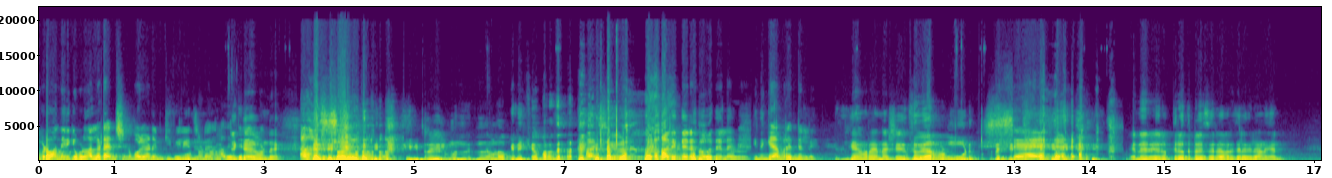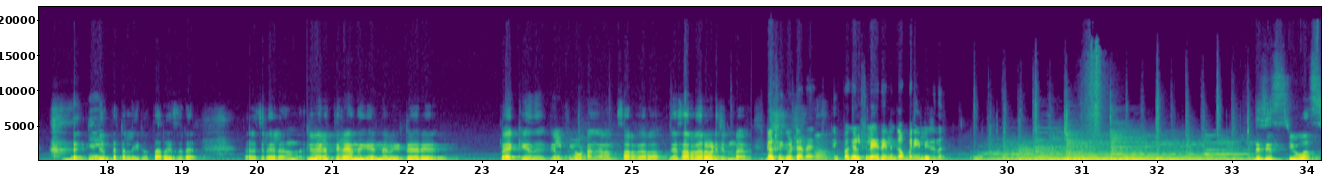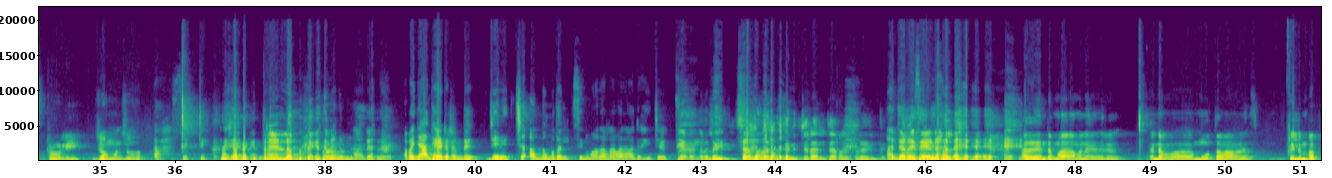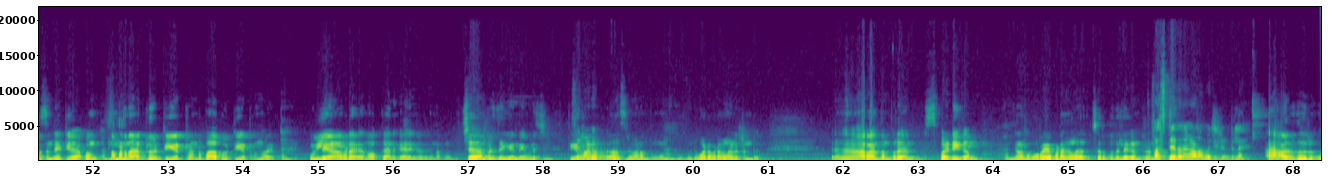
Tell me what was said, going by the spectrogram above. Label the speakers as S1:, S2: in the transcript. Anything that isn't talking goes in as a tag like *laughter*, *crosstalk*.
S1: ഇവിടെ വന്നിരിക്കുമ്പോൾ നല്ല ടെൻഷൻ പോലെയാണ് എനിക്ക് ഫീൽ
S2: ചെയ്തിട്ടുള്ളത് ഇന്റർവ്യൂവിൽ വന്നിരുന്ന് നമ്മൾ അഭിനയിക്കാൻ പറഞ്ഞ
S1: അതിന്റെ ഒരു *laughs* ഇതല്ലേ? ഇതും ക്യാമറ തന്നെയല്ലേ?
S2: ഇതും ക്യാമറ തന്നെ പക്ഷേ ഇത് വേറൊരു മൂഡ് *laughs* എന്നെ ഒരു ഇരുപത്തെട്ട് വയസ്സ് വരെ അവരുടെ ചിലവിലാണ് ഞാൻ. *laughs* ഇരുപത്തെട്ടല്ല ഇരുപത്താറ് വയസ്സ് വരെ അവരുടെ ചിലവിലാണ്. ഇനിമേൽ എത്തില്ലായിരുന്നെങ്കിൽ എന്നെ വീട്ടുകാർ പാക്ക് ചെയ്ത് ഗൾഫിലോട്ട് അങ്ങനെ സർവേർ ഞാൻ സർവേർ പഠിച്ചിട്ടുണ്ടായിരുന്നു.
S1: ഗൾഫിൽ വിട്ടാണ് ഇപ്പൊ ഗൾഫിൽ ഏതെങ്കിലും കമ്പനിയിൽ ഇരുന്ന്
S2: this is yours truly Jomon
S1: Joseph set. *laughs* ഇത്രേ ഉള്ളൂ. അതെ അതെ. അപ്പൊ ഞാൻ കേട്ടിട്ടുണ്ട് ജനിച്ച അന്ന് മുതൽ സിനിമ നടനാവാൻ ആഗ്രഹിച്ച വ്യക്തിയാണ്
S2: ജനിച്ചൊരു അഞ്ചാറ് വയസ്സ് കഴിഞ്ഞിട്ട്.
S1: അഞ്ചാറ് വയസ്സ്
S2: അത് എന്റെ മാമന് ഒരു എന്റെ മാ- മൂത്ത മാമന് ഫിലിം റെപ്രസെന്റേറ്റീവ് അപ്പം നമ്മുടെ നാട്ടിലൊരു തിയേറ്റർ ഉണ്ട് ബാബു തിയേറ്റർ എന്ന് പറയും. പുള്ളിയാണ് അവിടെ നോക്കാനും കാര്യങ്ങൾ ചെയ്യുന്നത്. അപ്പം ഉച്ചയാകുമ്പോഴത്തേക്ക് എന്നെ വിളിച്ച് തിയേറ്ററിലോട്ട് ആ സിനിമ കാണാൻ പോകും. ഒരുപാട് പടങ്ങൾ കണ്ടിട്ടുണ്ട്. ആറാം തമ്പുരാൻ സ്ഫടികം അങ്ങനെയുള്ള കുറേ പടങ്ങൾ ചെറുപ്പത്തിലേ കണ്ടിട്ടുണ്ട്.
S1: ഫസ്റ്റ് ഡേ തന്നെ കാണാൻ പറ്റിയിട്ടുണ്ടല്ലേ?
S2: ആ അതൊരു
